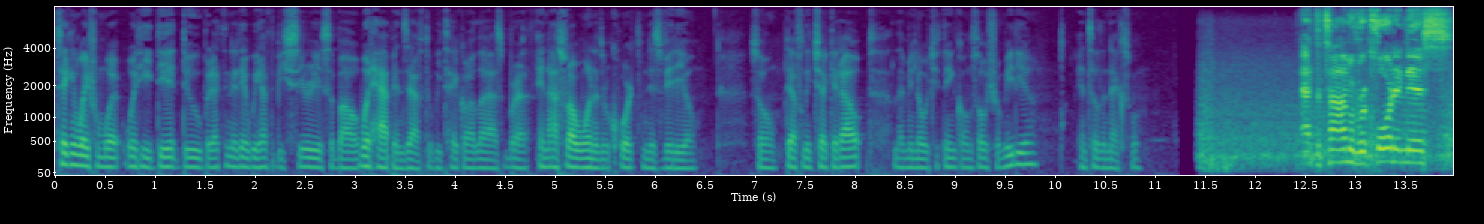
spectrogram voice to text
taking away from what what he did do, but at the end of the day, we have to be serious about what happens after we take our last breath, and that's what I wanted to record in this video. So definitely check it out. Let me know what you think on social media. Until the next one. At the time of recording this,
